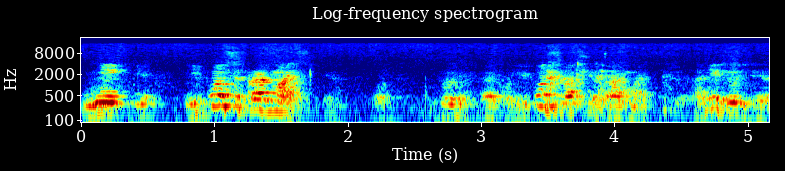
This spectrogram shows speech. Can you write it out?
некие Японцы прагматики. Вот был такой. Японцы вообще прагматики. Они люди,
